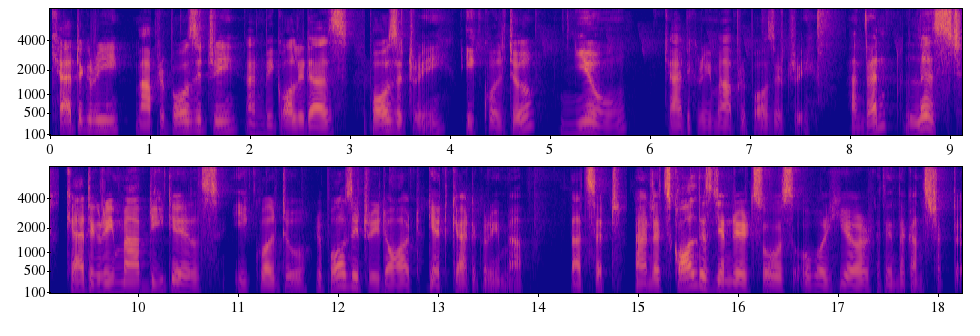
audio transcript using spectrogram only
category map repository and we call it as repository equal to new category map repository and then list category map details equal to repository dot get category map. That's it. And let's call this generate source over here within the constructor.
